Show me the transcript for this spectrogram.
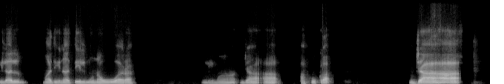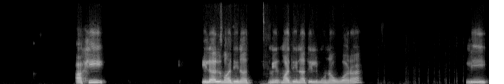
ilal المدينة المنورة. لما جاء أخوك. جاء أخي إلى المدينة مدينة المنورة. لي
